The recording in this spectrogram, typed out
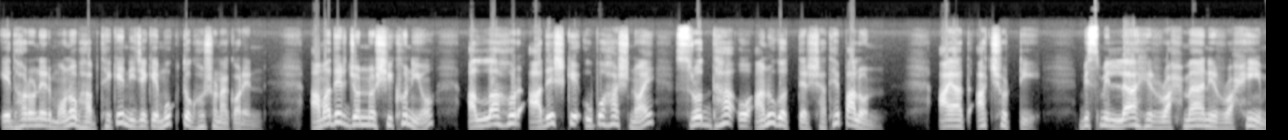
এ ধরনের মনোভাব থেকে নিজেকে মুক্ত ঘোষণা করেন। আমাদের জন্য শিক্ষণীয়, আল্লাহর আদেশকে উপহাস নয়, শ্রদ্ধা ও আনুগত্যের সাথে পালন। আয়াত আটষট্টি, বিসমিল্লাহির রহমানির রহিম।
